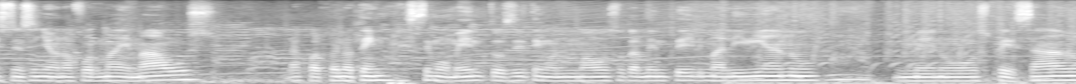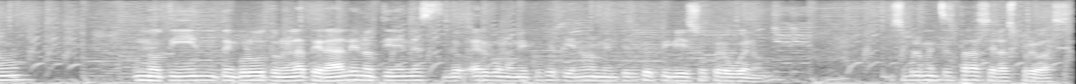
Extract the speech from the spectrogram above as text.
Estoy enseñando una forma de mouse, la cual pues no tengo en este momento, sí, tengo un mouse totalmente más liviano, menos pesado. No, tiene, tengo los botones laterales, no tiene el estilo ergonómico que tiene normalmente el que utilizo, pero bueno, simplemente es para hacer las pruebas.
